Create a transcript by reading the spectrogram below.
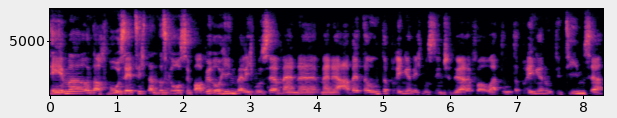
Thema und auch wo setze ich dann das große Baubüro hin, weil ich muss ja meine, meine Arbeiter unterbringen, ich muss die Ingenieure vor Ort unterbringen und die Teams. Ja.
